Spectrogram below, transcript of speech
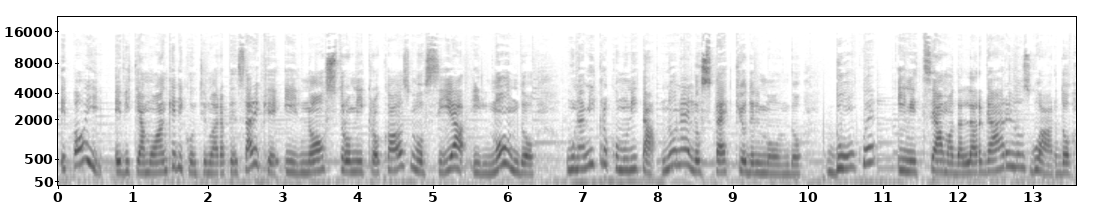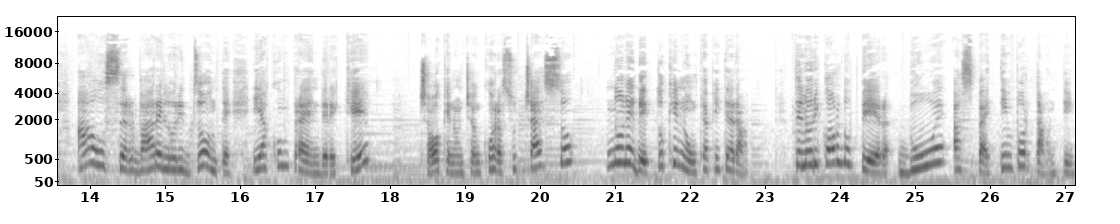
E poi evitiamo anche di continuare a pensare che il nostro microcosmo sia il mondo. Una microcomunità non è lo specchio del mondo, dunque iniziamo ad allargare lo sguardo, a osservare l'orizzonte e a comprendere che ciò che non c'è ancora successo non è detto che non capiterà. Te lo ricordo per due aspetti importanti.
